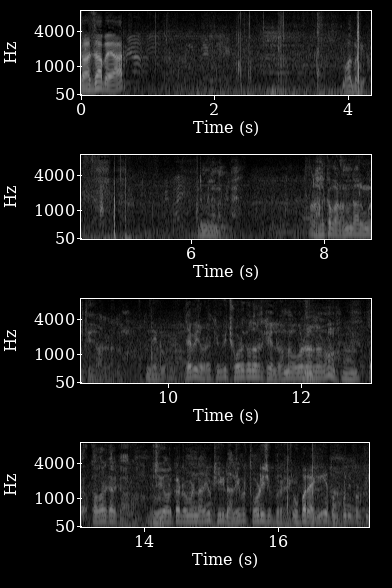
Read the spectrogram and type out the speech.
गजब है यार। बहुत बढ़िया। फिर मिले ना मिले। और हल्का वाला ना डालूँगा तेज वाला डालूँगा। देखो जब भी छोड़ा क्योंकि छोड़ के उधर खेल रहा हूँ मैं ओवर डाल रहा हूँ। तो कवर करके आ रहा हूँ। मुझे और का डोमेंट डाली ठीक डाली पर थोड़ी सी ऊपर रहेगी ऊपर रहेगी ये तो पूरी पड़ती।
